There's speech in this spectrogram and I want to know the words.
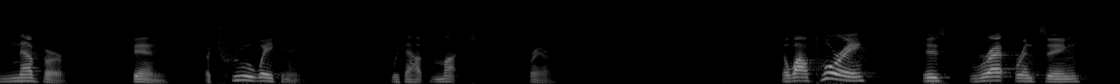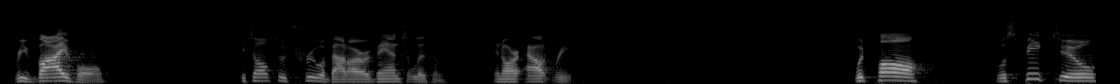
never been a true awakening without much prayer. Now, while Torrey is referencing revival, it's also true about our evangelism and our outreach. What Paul will speak to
